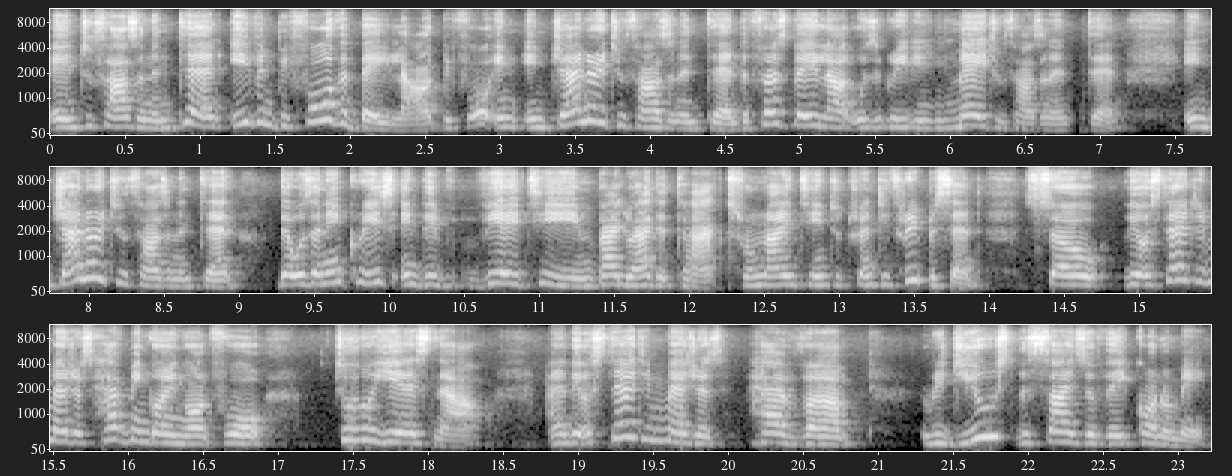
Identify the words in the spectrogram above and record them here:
in 2010, even before the bailout, before in, in January 2010, the first bailout was agreed in May 2010. In January 2010, there was an increase in the VAT in value added tax from 19 to 23%. So the austerity measures have been going on for two years now. And the austerity measures have uh, reduced the size of the economy.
